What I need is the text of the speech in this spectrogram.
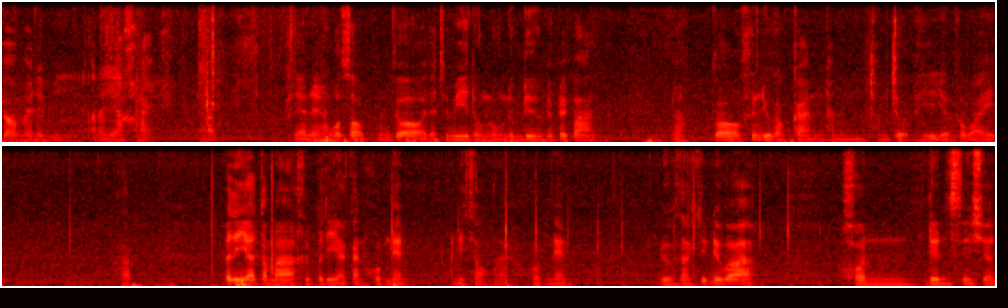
ก็ไม่ได้มีอะไรยากเท่าไหร่นะครับแต่ในทำข้อสอบมันก็อาจจะมีหลงหลงลืมลืมๆกันไปบ้างเนาะ ก็ขึ้นอยู่กับการทำทำโจทย์ให้เยอะๆเข้าไว้ครับปฏิยาต่อมาคือปฏิยาการควบแน่น อันที่สองนะควบแน่น หรือภาษาอังกฤษเรียกว่า condensation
